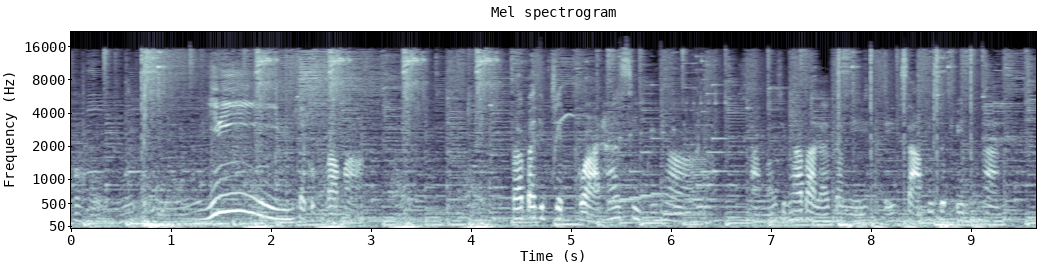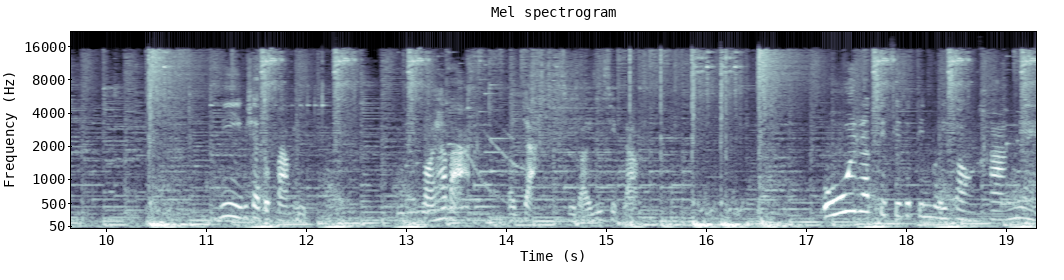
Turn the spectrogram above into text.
โอ้โหนี่มีผู้ชายตกปลามา ร้อยแปดสิบเจ็ดกว่าห้าสิบค่ะสามร้อยสิบห้าบาทแล้วตอนนี้อีกสามฟรีสปินเท่านั้นนี่ผู้ชายตกปลามอีกร้อยห้าบาทไปจ้ะ420แล้วอุ้ยรับสิทธิ์ฟรีสปินบริสองครั้งแน่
